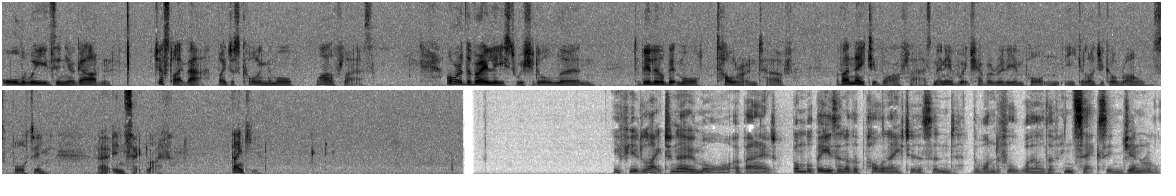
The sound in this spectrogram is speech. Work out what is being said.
all the weeds in your garden just like that by just calling them all wildflowers. Or at the very least, we should all learn to be a little bit more tolerant of, of our native wildflowers, many of which have a really important ecological role supporting uh, insect life. Thank you. If you'd like to know more about bumblebees and other pollinators and the wonderful world of insects in general,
